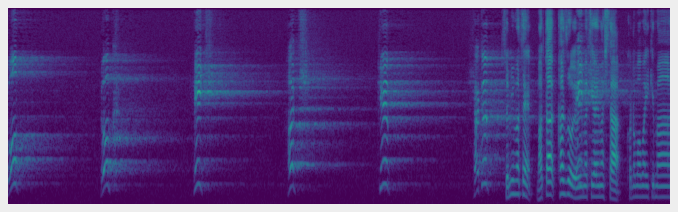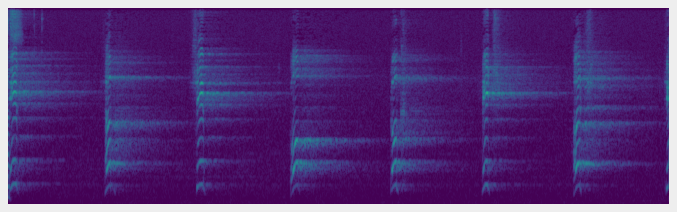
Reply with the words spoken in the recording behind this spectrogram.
5 6 7 8 9 100すみません。また数を読み間違えました。このままいきます。2 3 4 5 6 7 8 9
